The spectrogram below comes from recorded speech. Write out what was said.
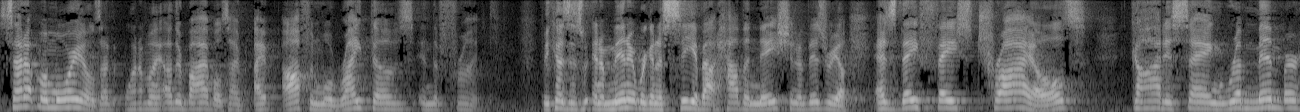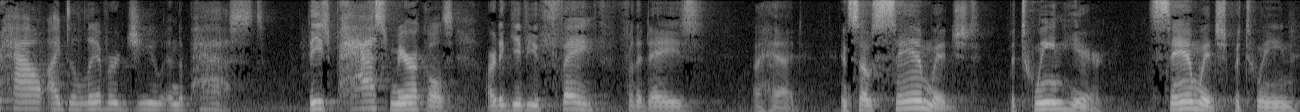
Set up memorials. I've, one of my other Bibles, I, I often will write those in the front. Because in a minute, we're going to see about how the nation of Israel, as they face trials, God is saying, Remember how I delivered you in the past. These past miracles are to give you faith for the days ahead. And so, sandwiched between here, sandwiched between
